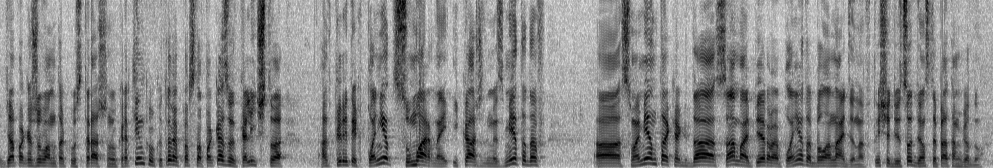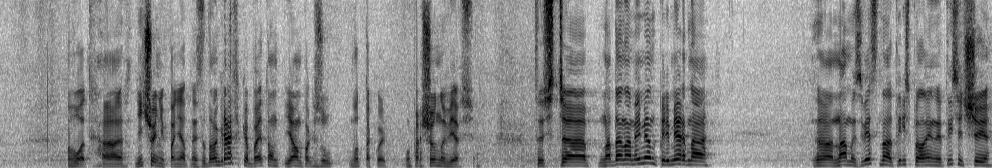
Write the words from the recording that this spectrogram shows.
я покажу вам такую страшную картинку, которая просто показывает количество открытых планет суммарно и каждым из методов а, с момента, когда самая первая планета была найдена в 1995 году. Вот. а, Ничего не понятно из этого графика, поэтому я вам покажу вот такой, упрощенную версию. То есть а, на данный момент примерно э, нам известно 3,5 тысячи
